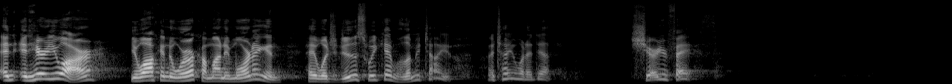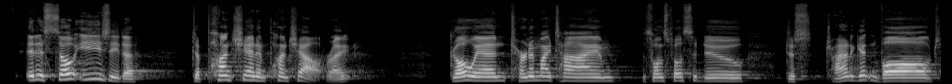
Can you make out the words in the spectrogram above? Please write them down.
And, and here you are. You walk into work on Monday morning and, hey, what'd you do this weekend? Well, let me tell you. I tell you what I did. Share your faith. It is so easy to, to punch in and punch out, right? Go in, turn in my time, this is what I'm supposed to do, just trying to get involved,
